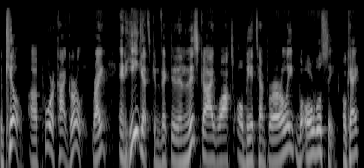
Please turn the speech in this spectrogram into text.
uh, kill uh, poor Akai Gurley, right? And he gets convicted, and this guy walks, albeit temporarily, or we'll see. Okay.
